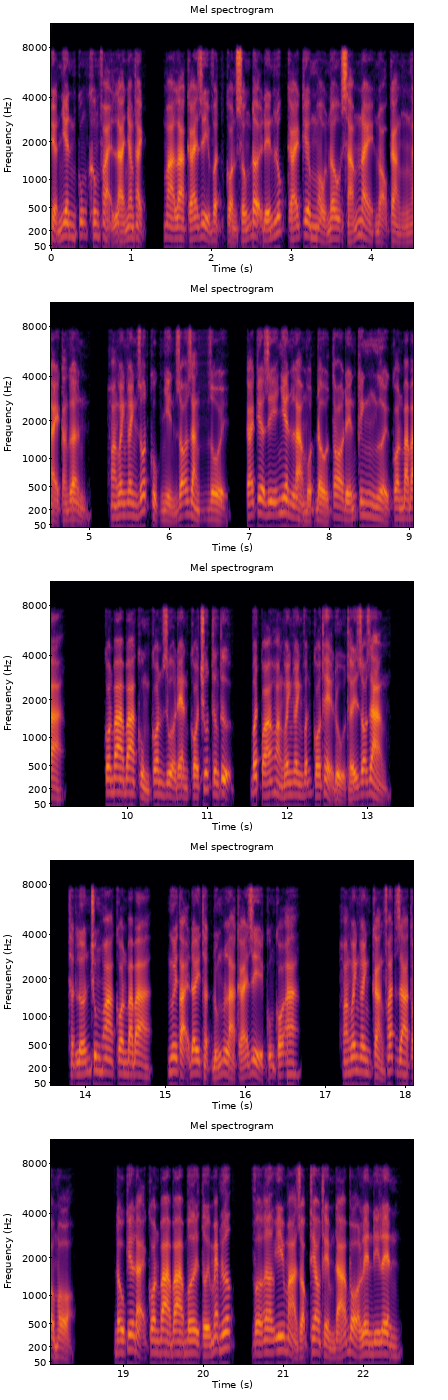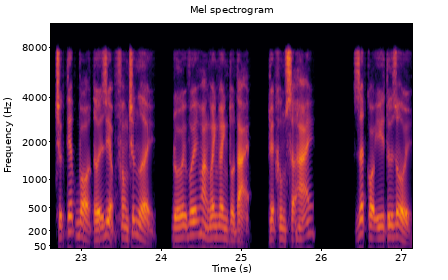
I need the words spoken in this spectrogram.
hiển nhiên cũng không phải là nham thạch, mà là cái gì vật còn sống đợi đến lúc cái kia màu nâu xám này nọ càng ngày càng gần. Hoàng oanh oanh rốt cục nhìn rõ ràng rồi, cái kia dĩ nhiên là một đầu to đến kinh người con ba ba. Con ba ba cùng con rùa đen có chút tương tự, bất quá hoàng oanh oanh vẫn có thể đủ thấy rõ ràng. Thật lớn trung hoa con ba ba, ngươi tại đây thật đúng là cái gì cũng có a. Hoàng oanh oanh càng phát ra tò mò. Đầu kia đại con ba ba bơi tới mép nước, vờ ơ y mà dọc theo thềm đá bỏ lên đi lên, trực tiếp bỏ tới diệp phong trước người, đối với hoàng oanh oanh tồn tại, tuyệt không sợ hãi. Rất có ý tứ rồi,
